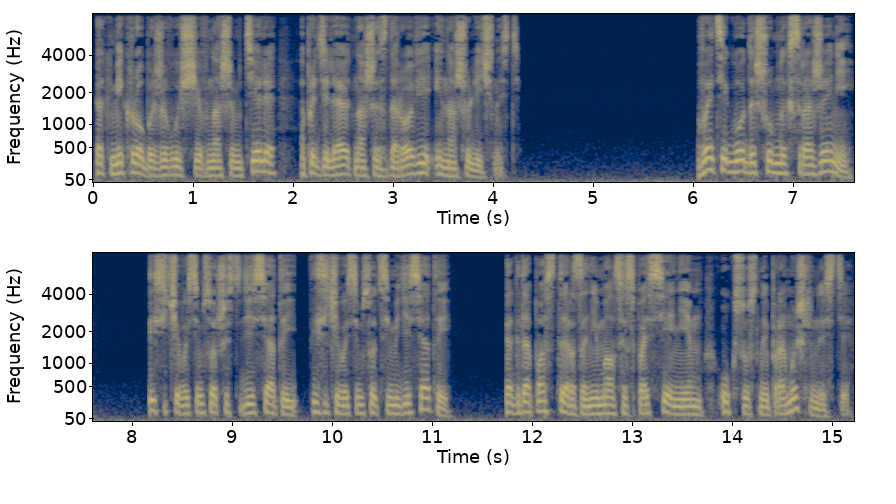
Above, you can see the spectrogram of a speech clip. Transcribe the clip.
Как микробы, живущие в нашем теле, определяют наше здоровье и нашу личность. В эти годы шумных сражений, 1860-1870, когда Пастер занимался спасением уксусной промышленности,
